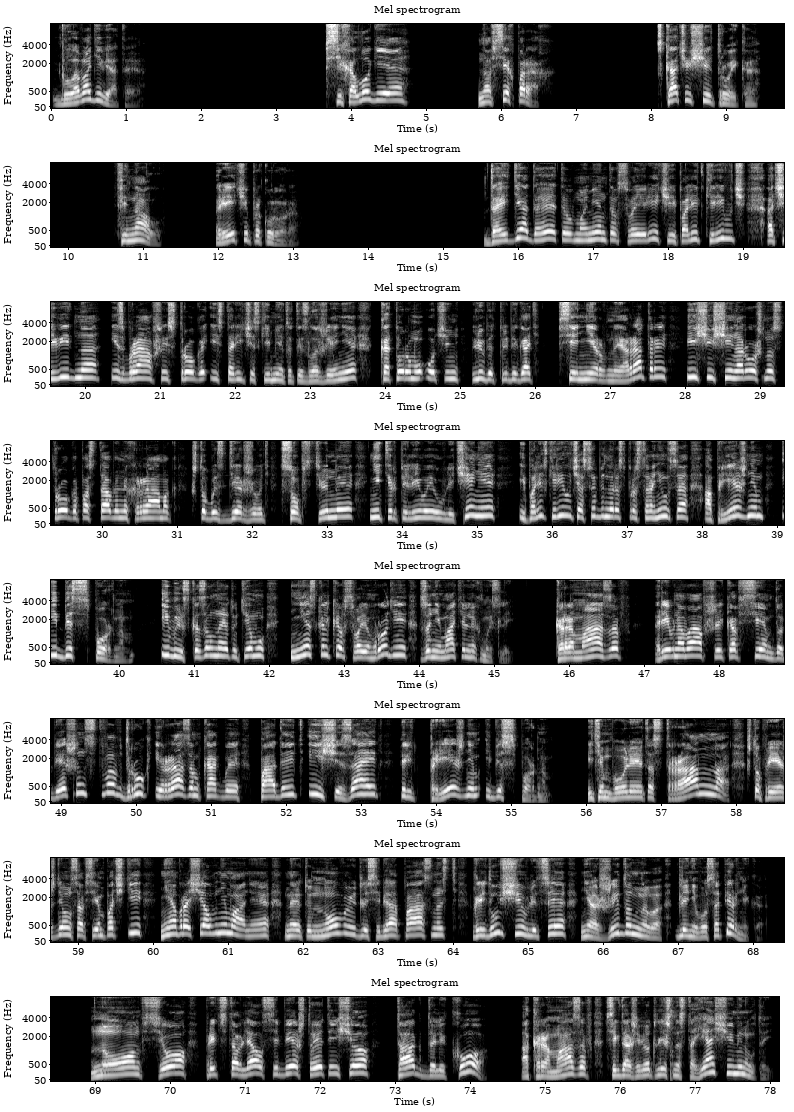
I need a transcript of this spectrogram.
Глава девятая. Психология на всех парах. Скачущая тройка. Финал. Речи прокурора. Дойдя до этого момента в своей речи, Ипполит Кириллович, очевидно, избравший строго исторический метод изложения, к которому очень любят прибегать все нервные ораторы, ищущие нарочно строго поставленных рамок, чтобы сдерживать собственные нетерпеливые увлечения, Ипполит Кириллович особенно распространился о прежнем и бесспорном и высказал на эту тему несколько в своем роде занимательных мыслей. Карамазов, ревновавший ко всем до бешенства, вдруг и разом как бы падает и исчезает перед прежним и бесспорным. И тем более это странно, что прежде он совсем почти не обращал внимания на эту новую для себя опасность, грядущую в лице неожиданного для него соперника. Но он все представлял себе, что это еще так далеко, а Карамазов всегда живет лишь настоящей минутой.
